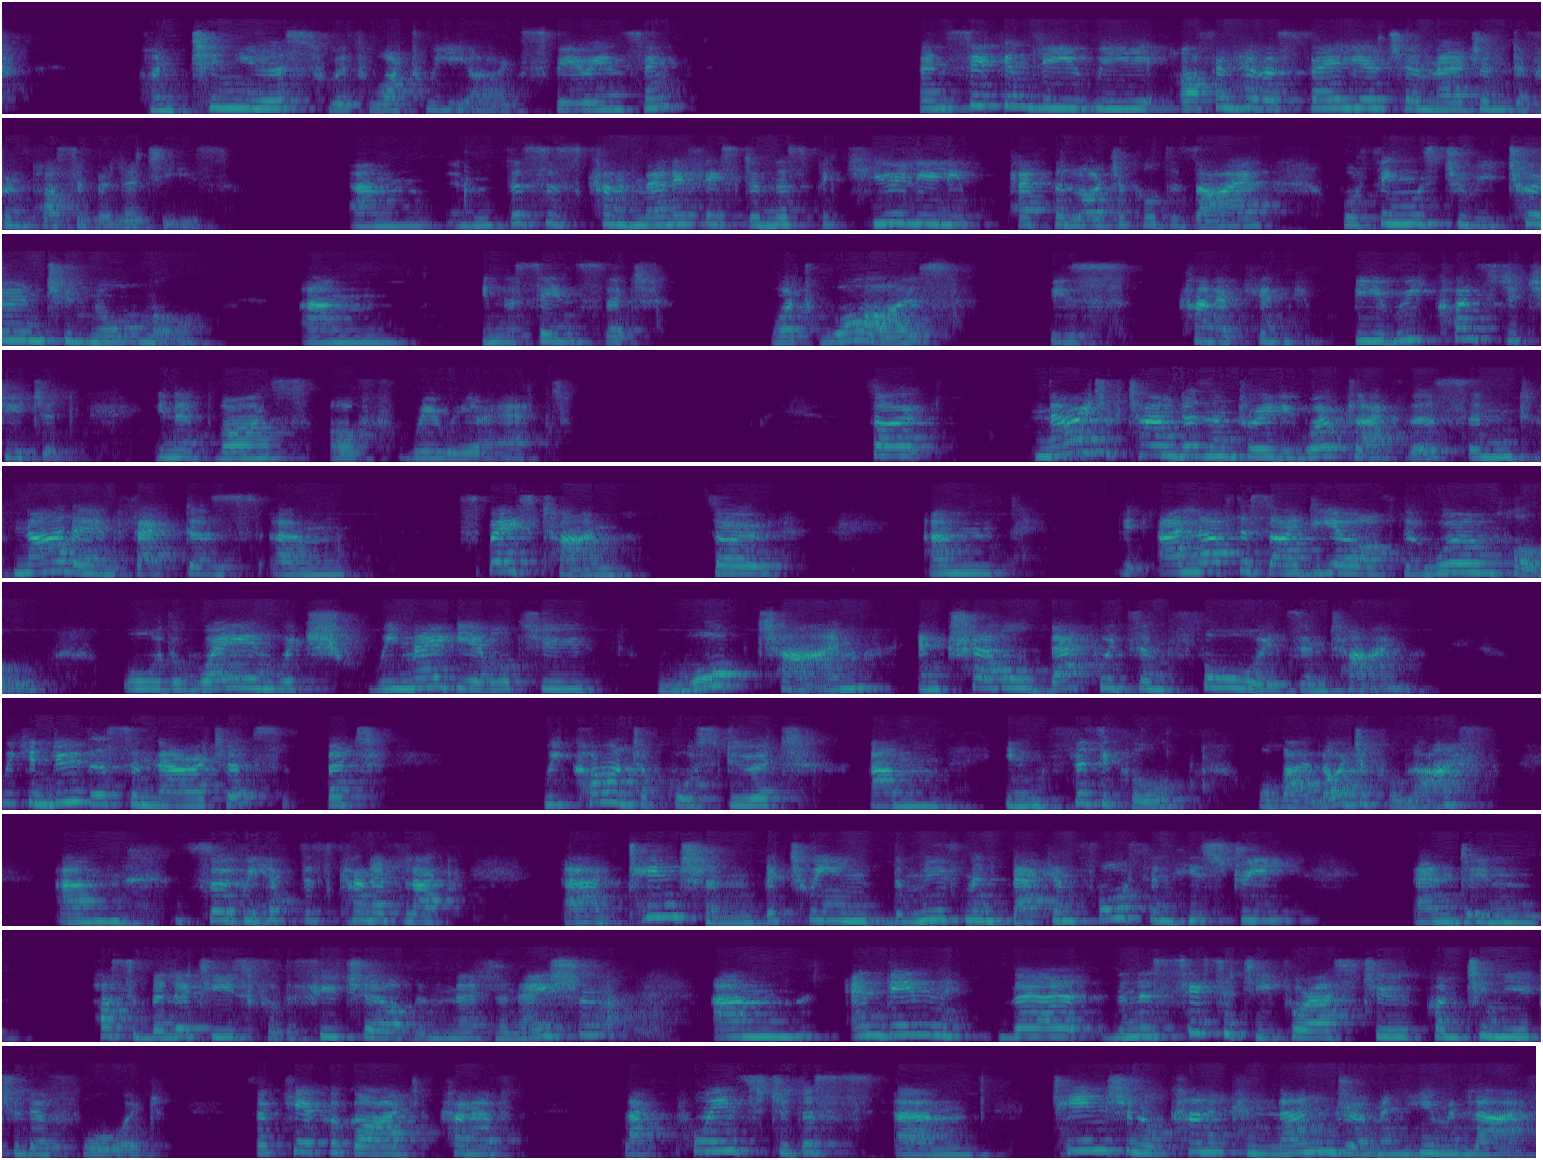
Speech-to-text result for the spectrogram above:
continuous with what we are experiencing. And secondly, we often have a failure to imagine different possibilities. Um, and this is kind of manifest in this peculiarly pathological desire for things to return to normal, um, in the sense that what was is kind of can be reconstituted in advance of where we are at. So narrative time doesn't really work like this, and neither, in fact, does um, space-time. So um, I love this idea of the wormhole, or the way in which we may be able to warp time and travel backwards and forwards in time. We can do this in narratives, but we can't, of course, do it um, in physical or biological life. Um, so we have this kind of like uh, tension between the movement back and forth in history and in possibilities for the future of the imagination um, and then the, the necessity for us to continue to live forward. So Kierkegaard kind of like points to this um, tension or kind of conundrum in human life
